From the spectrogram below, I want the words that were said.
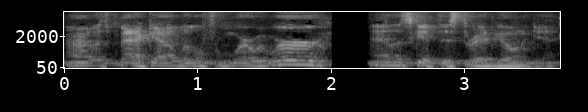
right, let's back out a little from where we were, and let's get this thread going again.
